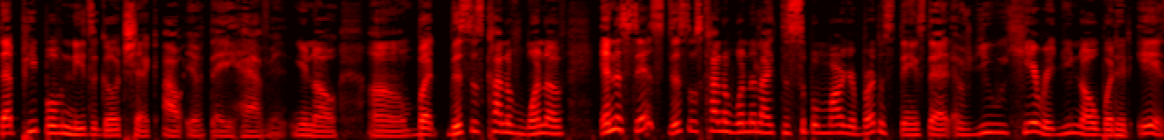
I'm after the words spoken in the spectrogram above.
that people need to go check out if they haven't, you know. Um, but this is kind of one of, in a sense, this was kind of one of like the Super Mario Brothers things that if you hear it, you know what it is.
